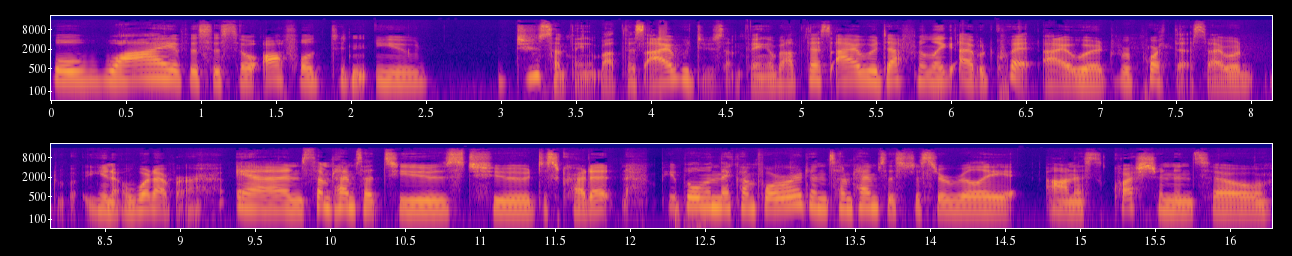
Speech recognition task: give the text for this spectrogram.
well, why, if this is so awful, didn't you do something about this? I would do something about this. I would definitely, I would quit. I would report this. I would, you know, whatever. And sometimes that's used to discredit people when they come forward. And sometimes it's just a really honest question. And so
